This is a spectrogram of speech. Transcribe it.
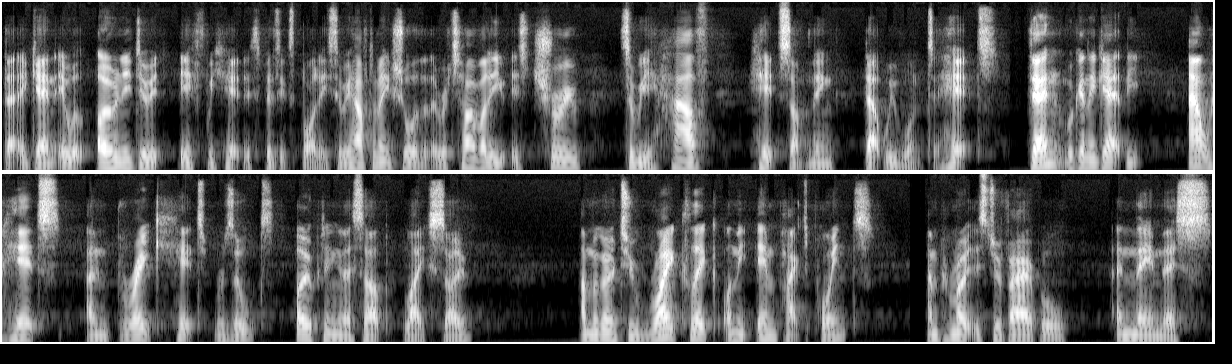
that, again, it will only do it if we hit this physics body. So we have to make sure that the return value is true, so we have hit something that we want to hit. Then we're going to get the out hit and break hit result, opening this up like so. And we're going to right click on the impact point and promote this to a variable and name this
